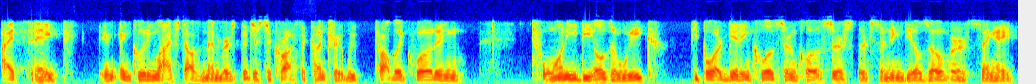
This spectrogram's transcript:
I think, in, including lifestyles members, but just across the country, we're probably quoting 20 deals a week. People are getting closer and closer, so they're sending deals over saying, hey,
